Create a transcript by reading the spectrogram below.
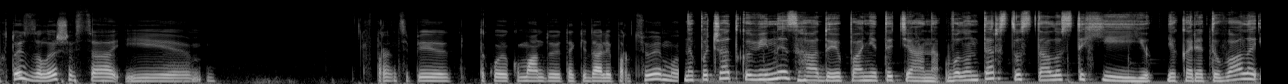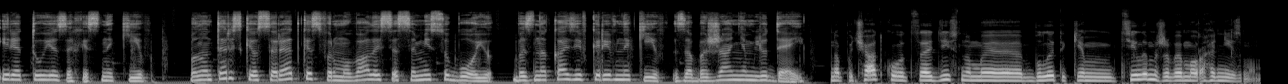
Хтось залишився і, в принципі, такою командою так і далі працюємо. На початку війни, згадує пані Тетяна, волонтерство стало стихією, яка рятувала і рятує захисників. Волонтерські осередки сформувалися самі собою, без наказів керівників, за бажанням людей. На початку це дійсно ми були таким цілим живим організмом.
